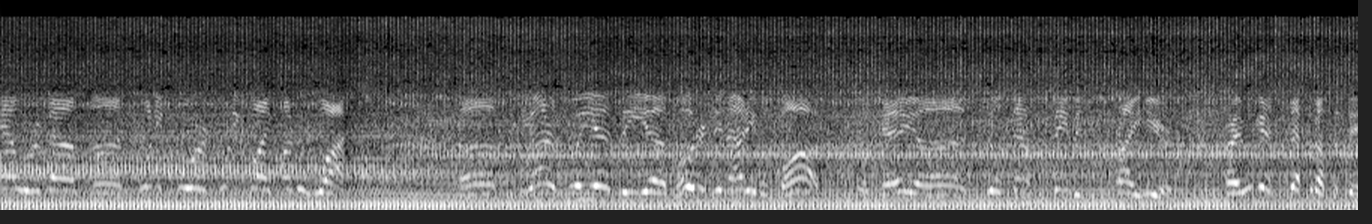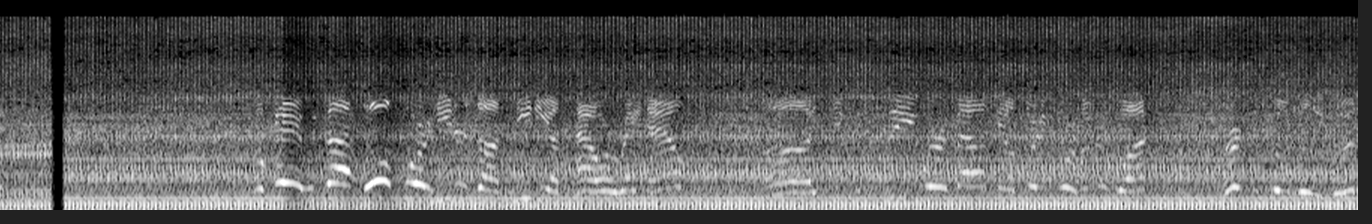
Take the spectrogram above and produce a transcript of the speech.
now, we're about uh, 24, 2500 watts. Uh, to be honest with you, the uh, motor did not even bog, okay. Uh, still sounds the same, but you can probably hear. All right, we're gonna step it up a bit. Okay, we got all four heaters on medium power right now. Uh, you can see we're about, you know, 3,400 watts. Is doing really good,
